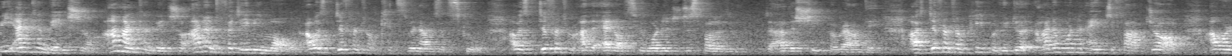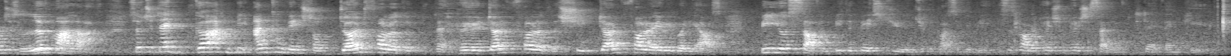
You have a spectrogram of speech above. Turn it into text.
Be unconventional. I'm unconventional. I don't fit any mold. I was different from kids when I was at school. I was different from other adults who wanted to just follow the the other sheep around there. I was different from people who do it. I don't want an 8 to 5 job. I want to just live my life. So today, go out and be unconventional. Don't follow the, the herd. Don't follow the sheep. Don't follow everybody else. Be yourself and be the best you that you can possibly be. This is Margaret Hirsch from Hirsch Selling for today. Thank you.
